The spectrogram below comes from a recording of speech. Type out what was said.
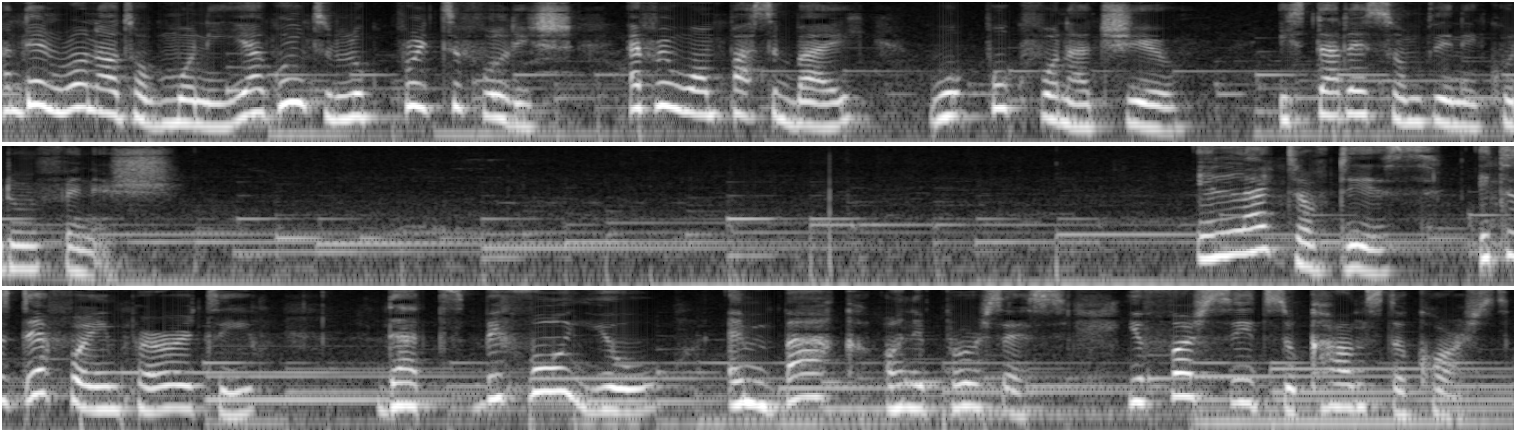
and then run out of money, you are going to look pretty foolish. Everyone passing by will poke fun at you. He started something he couldn't finish. In light of this, it is therefore imperative that before you embark on a process, you first sit to count the cost,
